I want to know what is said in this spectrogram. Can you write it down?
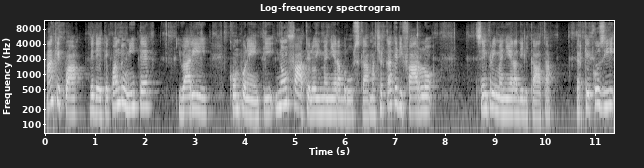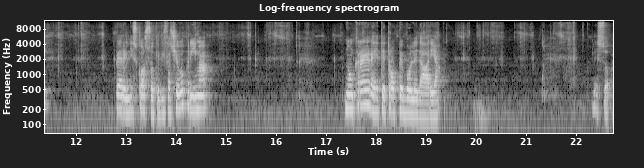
Anche qua vedete quando unite i vari componenti non fatelo in maniera brusca ma cercate di farlo sempre in maniera delicata perché così per il discorso che vi facevo prima non creerete troppe bolle d'aria. Adesso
